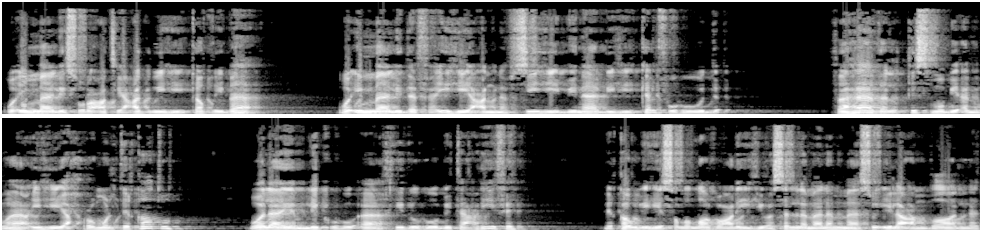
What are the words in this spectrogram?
وإما لسرعة عدوه كالظباء. وإما لدفعه عن نفسه بنابه كالفهود. فهذا القسم بأنواعه يحرم التقاطه ولا يملكه آخذه بتعريفه لقوله صلى الله عليه وسلم لما سئل عن ضالة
